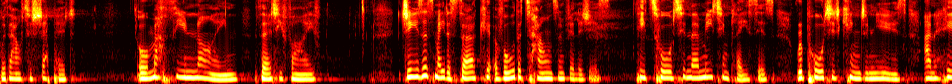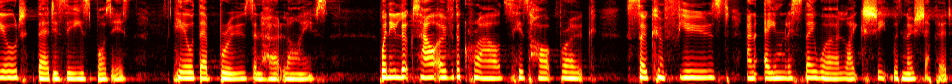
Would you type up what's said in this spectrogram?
without a shepherd. Or Matthew 9 35, Jesus made a circuit of all the towns and villages. He taught in their meeting places, reported kingdom news, and healed their diseased bodies, healed their bruised and hurt lives. When he looked out over the crowds, his heart broke So confused and aimless they were, like sheep with no shepherd.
